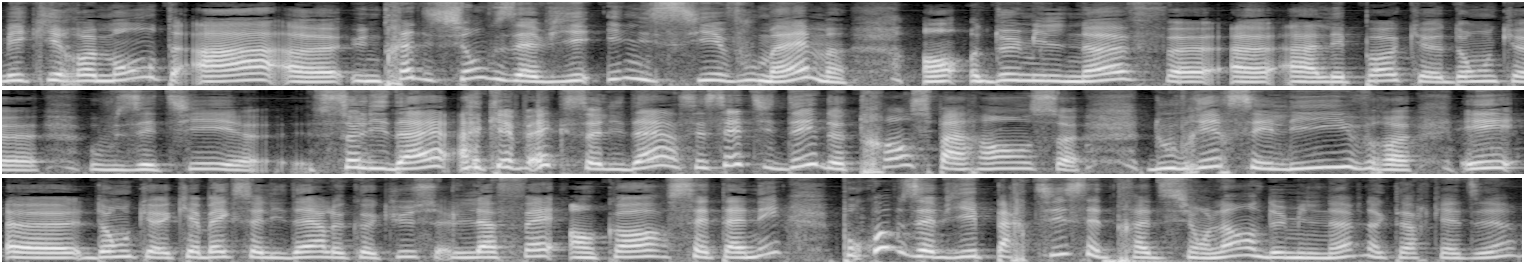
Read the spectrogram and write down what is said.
mais qui remonte à une tradition que vous aviez initiée vous-même en 2009 à, l'époque donc où vous étiez solidaire à Québec solidaire. C'est cette idée de transparence, d'ouvrir ses livres et donc Québec solidaire, le caucus, l'a fait encore cette année. Pourquoi vous aviez parti cette tradition-là en 2009, docteur Kadir?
